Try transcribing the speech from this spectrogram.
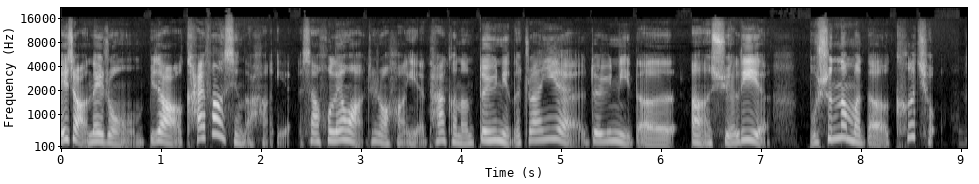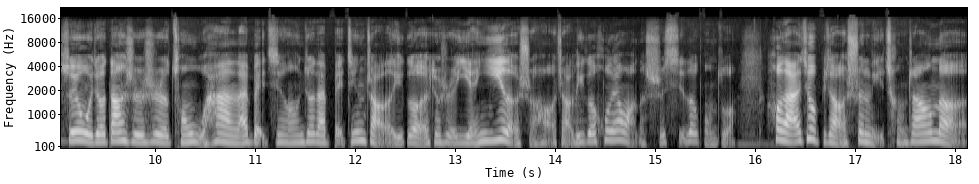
得找那种比较开放性的行业，像互联网这种行业，它可能对于你的专业，对于你的呃学历不是那么的苛求。所以我就当时是从武汉来北京，就在北京找了一个就是研一的时候找了一个互联网的实习的工作，后来就比较顺理成章的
